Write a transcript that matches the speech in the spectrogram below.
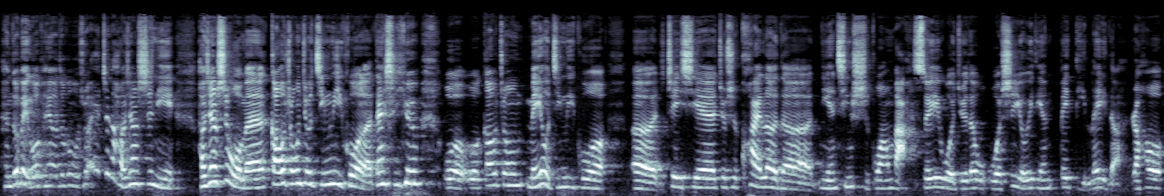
很多美国朋友都跟我说，哎，这个好像是你，好像是我们高中就经历过了，但是因为我我高中没有经历过。呃，这些就是快乐的年轻时光吧，所以我觉得我是有一点被 delay 的，然后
